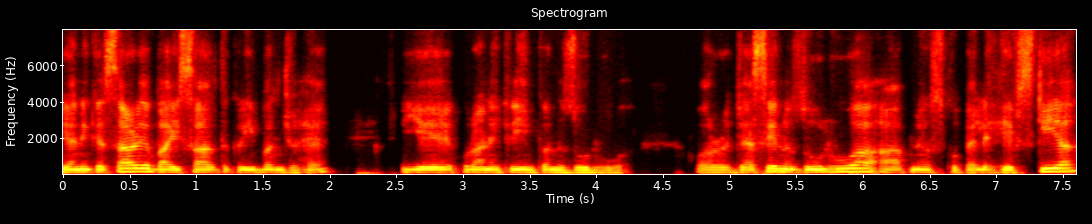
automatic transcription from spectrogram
यानी कि साढ़े बाईस साल तकरीबन जो है, ये कुरान करीम का नजूल हुआ। और जैसे नजूल हुआ, आपने उसको पहले हिफ्स किया,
